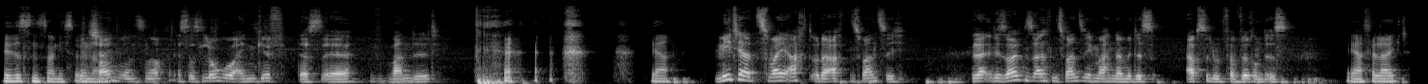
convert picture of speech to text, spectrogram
Wir wissen es noch nicht so genau. Entscheiden wir uns noch. Ist das Logo ein GIF, das äh, wandelt? Ja, Meter 2,8 oder 28? Vielleicht- Wir sollten es 28 machen, damit es absolut verwirrend ist. ja, vielleicht.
